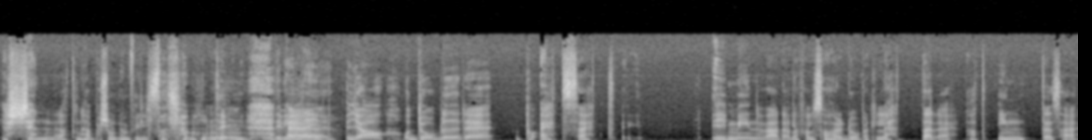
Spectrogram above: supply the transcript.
jag känner att den här personen vill säga någonting. Mm, det vill den ju. Eh, ja, och då blir det på ett sätt, i min värld i alla fall, så har det då varit lättare att inte så här,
